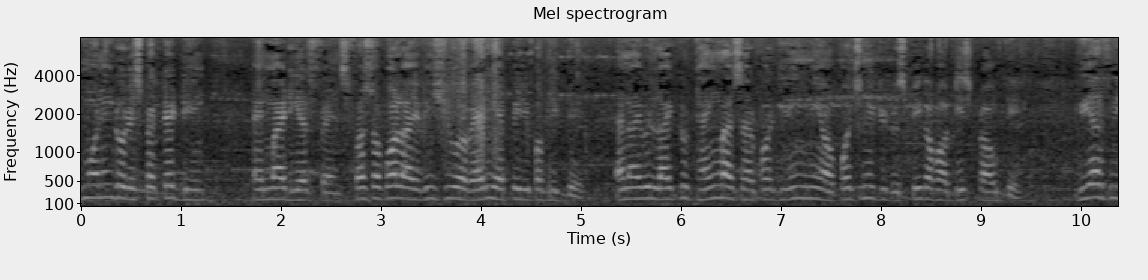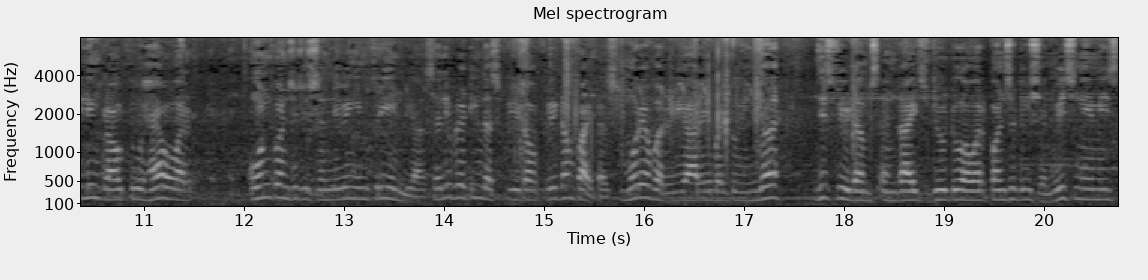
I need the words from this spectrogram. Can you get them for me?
morning to respected Dean and my dear friends. First of all, I wish you a very happy Republic Day. And I would like to thank myself for giving me opportunity to speak about this proud day. We are feeling proud to have our own constitution living in free India, celebrating the spirit of freedom fighters. Moreover, we are able to enjoy these freedoms and rights due to our constitution, which name is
